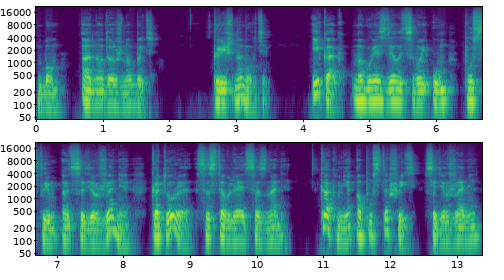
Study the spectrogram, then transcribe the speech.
бом, оно должно быть. Кришнамурти. И как могу я сделать свой ум пустым от содержания, которое составляет сознание? Как мне опустошить содержание?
